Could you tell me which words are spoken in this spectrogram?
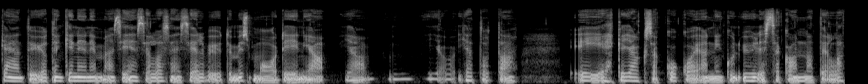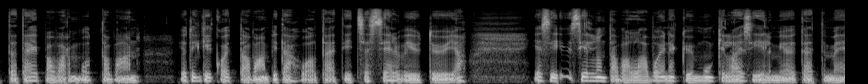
kääntyy jotenkin enemmän siihen sellaiseen selviytymismoodiin ja, ja, ja, ja tota, ei ehkä jaksa koko ajan niin kuin yhdessä kannatella tätä epävarmuutta, vaan jotenkin koittaa vaan pitää huolta, että itse selviytyy. Ja, ja si, silloin tavallaan voi näkyä muunkinlaisia ilmiöitä, että me,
